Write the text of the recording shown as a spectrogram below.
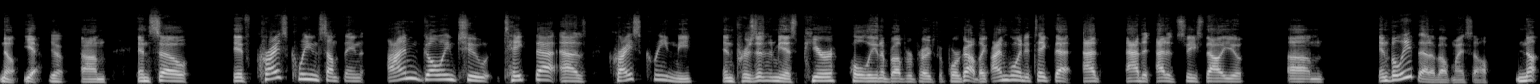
No, yeah, Yeah. Um, and so if Christ cleans something, I'm going to take that as Christ cleaned me and presented me as pure, holy, and above reproach before God. Like I'm going to take that at at, at its face value, um, and believe that about myself. Not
